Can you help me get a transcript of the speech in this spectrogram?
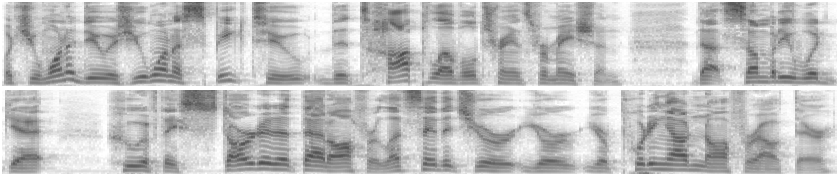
What you want to do is you want to speak to the top level transformation that somebody would get who if they started at that offer, let's say that you're you're you're putting out an offer out there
